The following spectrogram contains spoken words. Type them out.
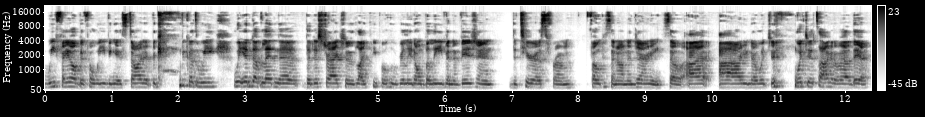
we fail before we even get started because we we end up letting the the distractions like people who really don't believe in the vision deter us from focusing on the journey. So I I already know what you what you're talking about there.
